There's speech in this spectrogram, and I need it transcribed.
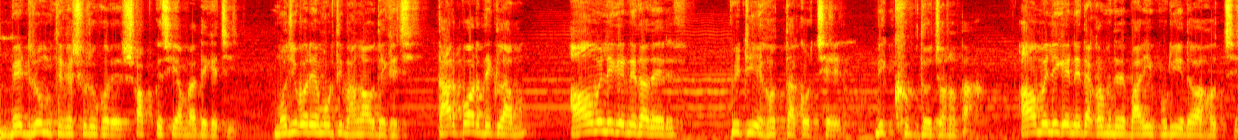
বেডরুম থেকে শুরু করে সব কিছুই আমরা দেখেছি। মুজিবরের মূর্তি ভাঙাও দেখেছি। তারপর দেখলাম আওয়ামী লীগের নেতাদের পিটিয়ে হত্যা করছে বিক্ষুব্ধ জনতা। আওয়ামী লীগের নেতাকর্মীদের বাড়ি পুড়িয়ে দেওয়া হচ্ছে।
